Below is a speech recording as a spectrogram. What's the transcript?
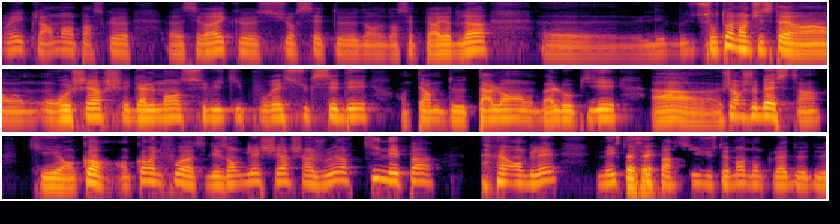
Oui, clairement, parce que euh, c'est vrai que sur cette, euh, dans, dans cette période-là, surtout à Manchester, hein, on, recherche également celui qui pourrait succéder en termes de talent, balle au pied, à George Best, hein, qui est encore, encore une fois, les Anglais cherchent un joueur qui n'est pas anglais, mais qui fait. partie justement donc là de, de,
